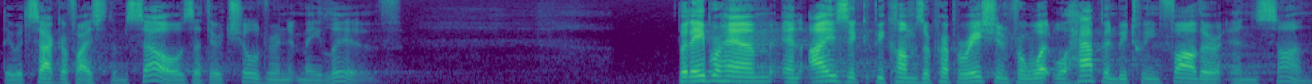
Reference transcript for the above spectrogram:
They would sacrifice themselves that their children may live. But Abraham and Isaac becomes a preparation for what will happen between father and son.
